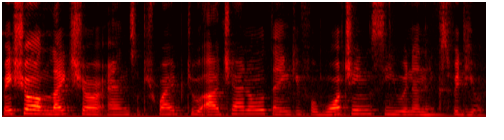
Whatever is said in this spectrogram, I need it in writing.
Make sure to like share and subscribe to our channel. Thank you for watching. See you in the next video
